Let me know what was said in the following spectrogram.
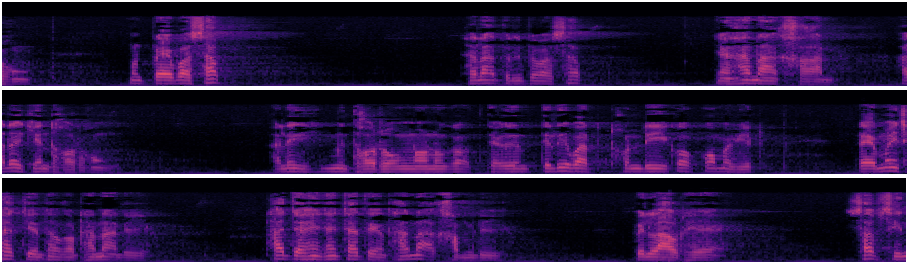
ทงมันแปลว่าทรัพย์ธนะตัวนี้แปลว่าทรัพย์ อย่างธนาคารอันนี้เขียนทอทงอันนี้มันทอทงนอนก็จะจะเรียกว่าทนดีก็ก็ไม่ผิด แต่ไม่ชัดเจนเท่ากับธนะดี ถ้าจะให้ชัดเจนธนะคำดี เป็นลาวแท้ ทรัพย์สิน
